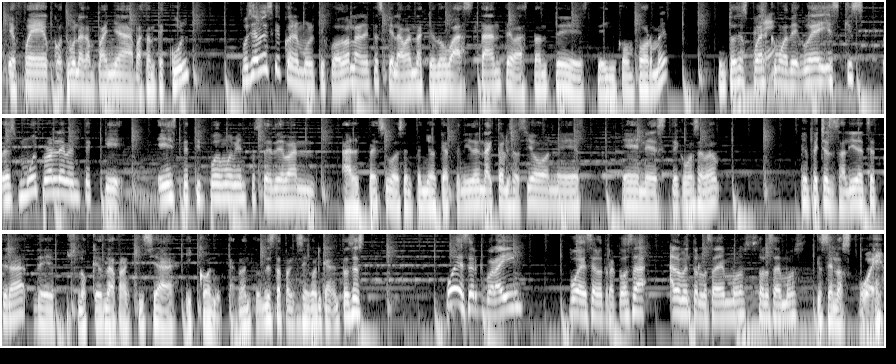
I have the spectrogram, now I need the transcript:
que fue, tuvo una campaña bastante cool. Pues ya ves que con el multijugador, la neta es que la banda quedó bastante, bastante, este, inconforme. Entonces fue como de, güey, es que es, muy probablemente que este tipo de movimientos se deban al pésimo desempeño que ha tenido en actualizaciones, en este, ¿cómo se llama? En fechas de salida, etcétera, de pues, lo que es la franquicia icónica, ¿no? Entonces, esta franquicia icónica. Entonces, puede ser que por ahí, puede ser otra cosa. Al momento no lo sabemos, solo sabemos que se nos fue.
